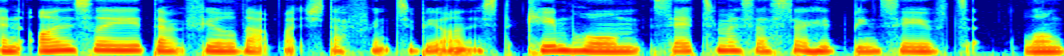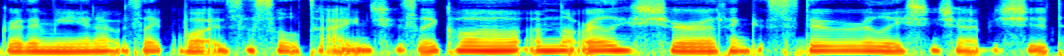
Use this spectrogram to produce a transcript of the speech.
And honestly, didn't feel that much different to be honest. Came home, said to my sister who'd been saved longer than me, and I was like, What is the soul tie? And she was like, Oh, I'm not really sure. I think it's to do with a relationship. You should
